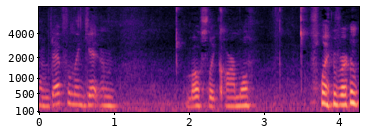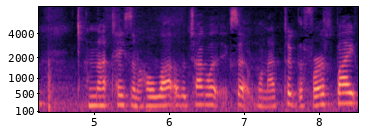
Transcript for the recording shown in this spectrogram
I'm definitely getting mostly caramel flavor. I'm not tasting a whole lot of the chocolate except when I took the first bite.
